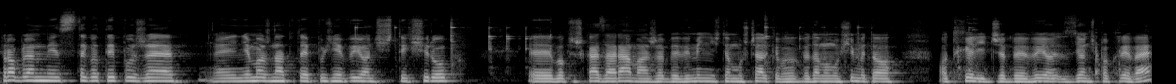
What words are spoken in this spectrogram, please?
Problem jest z tego typu, że nie można tutaj później wyjąć tych śrub, bo przeszkadza rama, żeby wymienić tą uszczelkę, bo wiadomo, musimy to odchylić, żeby zdjąć pokrywę.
